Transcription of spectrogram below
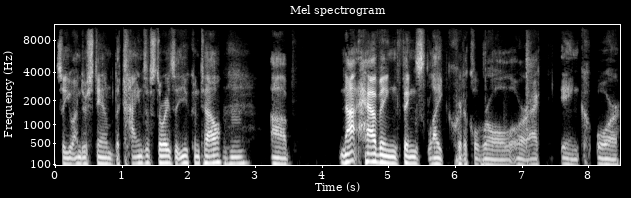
so you understand the kinds of stories that you can tell mhm. uh, not having things like Critical Role or Acq Inc. or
